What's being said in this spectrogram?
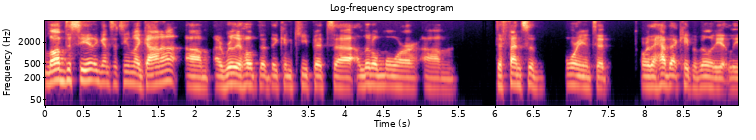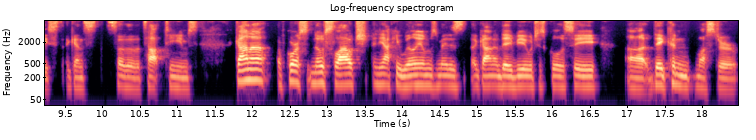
love to see it against a team like Ghana. Um, I really hope that they can keep it uh, a little more um, defensive oriented, or they have that capability at least against sort of the top teams. Ghana, of course, no slouch. Iñaki Williams made his Ghana debut, which is cool to see. Uh, they couldn't muster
